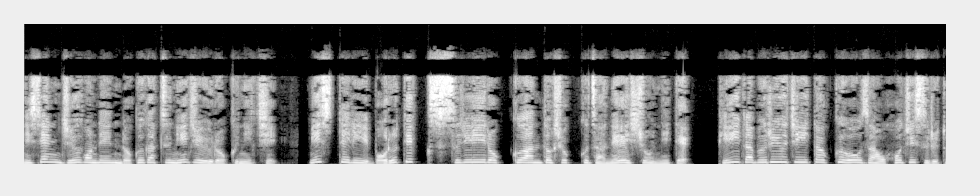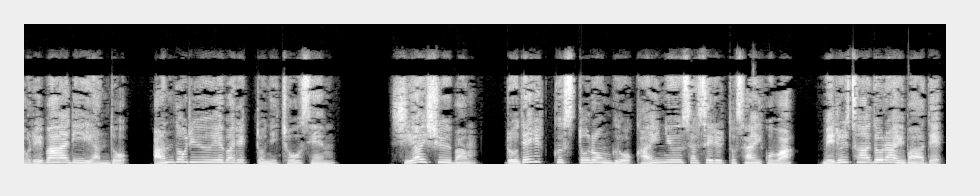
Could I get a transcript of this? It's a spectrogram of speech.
2015年6月26日、ミステリーボルテックス3ロックショックザネーションにて、PWG タッグ王座を保持するトレバー・リーアンドリュー・エバレットに挑戦。試合終盤、ロデリック・ストロングを介入させると最後は、メルサードライバーで、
